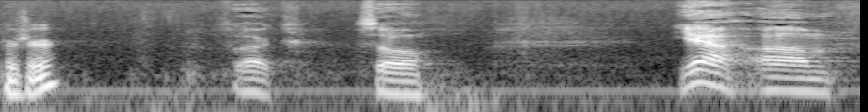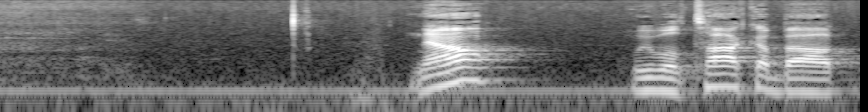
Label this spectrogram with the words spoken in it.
for sure. Fuck. So, yeah. Um, now we will talk about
